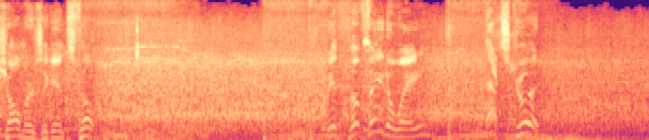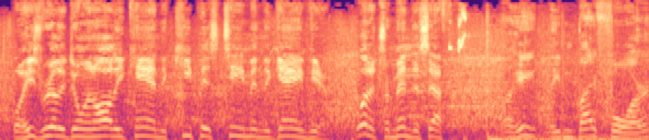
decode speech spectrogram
Chalmers against Felton. With the fadeaway. That's good. Well, he's really doing all he can to keep his team in the game here. What a tremendous effort. The Heat leading by four.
